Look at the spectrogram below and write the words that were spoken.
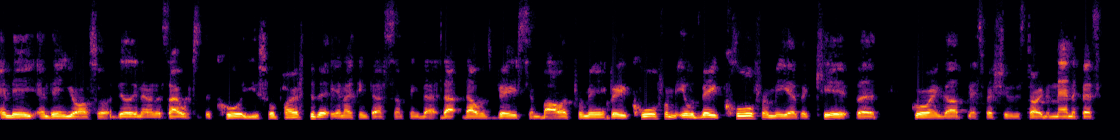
And then, and then you're also a billionaire on the side, which is the cool, useful part of it. And I think that's something that, that, that was very symbolic for me, very cool for me. It was very cool for me as a kid, but growing up, especially as it started to manifest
